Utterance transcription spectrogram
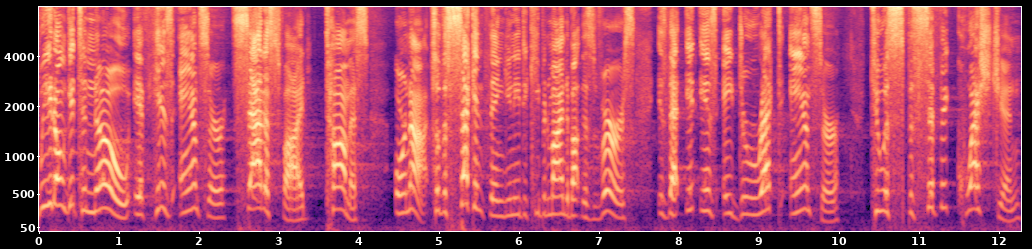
we don't get to know if his answer satisfied Thomas or not. So, the second thing you need to keep in mind about this verse is that it is a direct answer to a specific question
